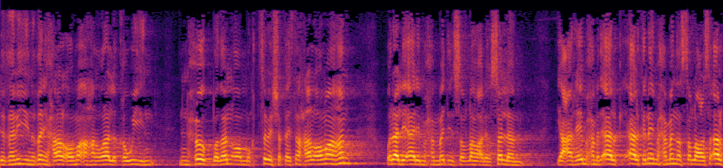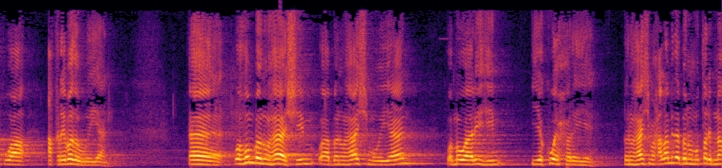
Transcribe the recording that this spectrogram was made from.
Lighaniyin hani xalaal ooma ahan. Walaa liqawiyin nin xoog badan oo muktasabin shaqaysan xalaal ooma ahan. Walaa liaali muxamadin sala allahu aleyh wasalam yani reer maxamed aalka nebi maxamedna sal la alay sl aalku waa aqribada weeyaan. Wahum banu haashim waa banu haashim weeyaan wa mawaaliihim iyo kuway xoreeyeen banu haashim waxaa la mida banulmualibna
